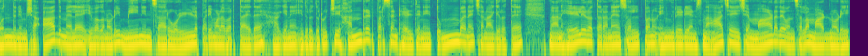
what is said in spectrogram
ಒಂದು ನಿಮಿಷ ಆದಮೇಲೆ ಇವಾಗ ನೋಡಿ ಮೀನಿನ ಸಾರು ಒಳ್ಳೆ ಪರಿಮಳ ಬರ್ತಾ ಇದೆ. ಹಾಗೆಯೇ ಇದ್ರದ್ದು ರುಚಿ ಹಂಡ್ರೆಡ್ ಪರ್ಸೆಂಟ್ ಹೇಳ್ತೀನಿ. ತುಂಬಾ ಚೆನ್ನಾಗಿರುತ್ತೆ. ನಾನು ಹೇಳಿರೋ ಥರನೇ ಸ್ವಲ್ಪನೂ ಇಂಗ್ರೀಡಿಯೆಂಟ್ಸ್ನ ಆಚೆ ಈಚೆ ಮಾಡದೆ ಒಂದು ಸಲ ಮಾಡಿ ನೋಡಿ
